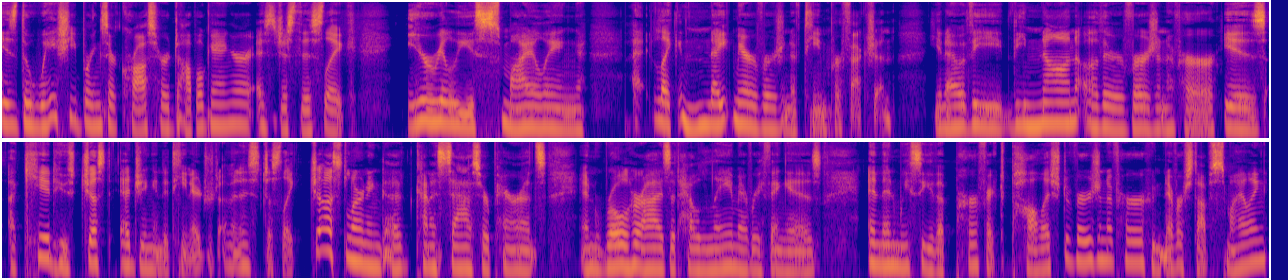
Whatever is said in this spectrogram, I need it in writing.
is the way she brings across her doppelganger as just this like eerily smiling uh, like nightmare version of teen perfection. You know the the non-other version of her is a kid who's just edging into teenagerdom and is just like just learning to kind of sass her parents and roll her eyes at how lame everything is. And then we see the perfect polished version of her who never stops smiling.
